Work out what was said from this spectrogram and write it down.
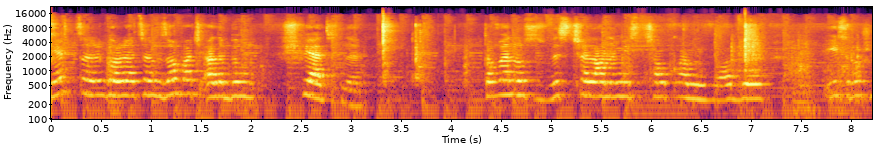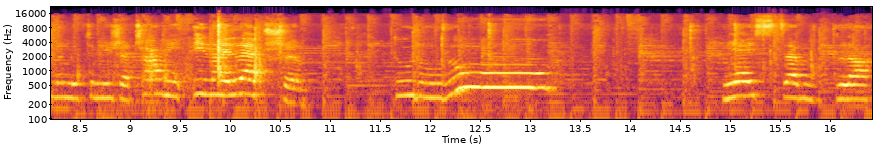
nie chcę go recenzować, ale był świetny. To Wenus z wystrzelanymi strzałkami wody i z różnymi tymi rzeczami i najlepszym. Tururu. miejscem dla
